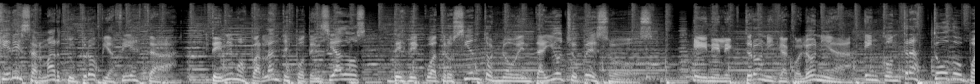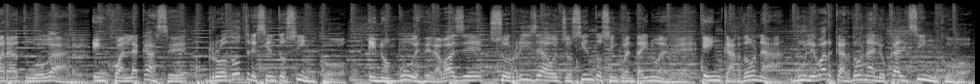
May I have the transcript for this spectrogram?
¿Querés armar tu propia fiesta? Tenemos parlantes potenciados desde 498 pesos. En Electrónica Colonia encontrás todo para tu hogar. En Juan Lacase, Rodó 305. En Ombúes de la Valle, Zorrilla 859. En Cardona, Boulevard Cardona Local 5.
